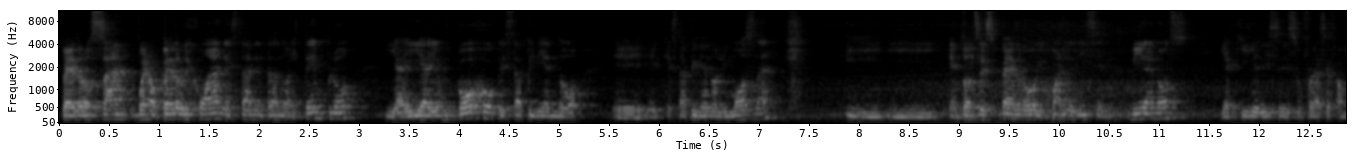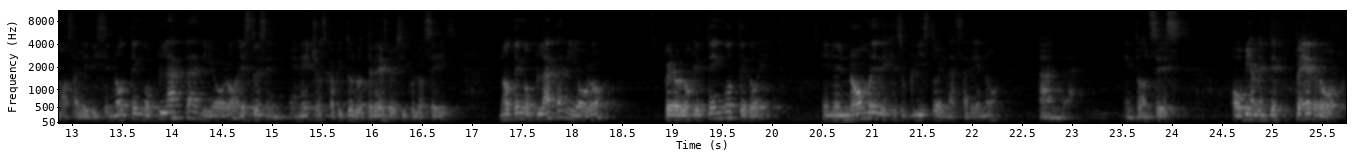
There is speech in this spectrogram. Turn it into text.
Pedro, San, bueno, Pedro y Juan están entrando al templo y ahí hay un cojo que está pidiendo, eh, que está pidiendo limosna. Y, y, entonces Pedro y Juan le dicen, míranos. Y aquí le dice su frase famosa, le dice, no tengo plata ni oro. Esto es en, en Hechos capítulo 3, versículo 6. No tengo plata ni oro, pero lo que tengo te doy en el nombre de Jesucristo el Nazareno, anda. Entonces, obviamente Pedro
